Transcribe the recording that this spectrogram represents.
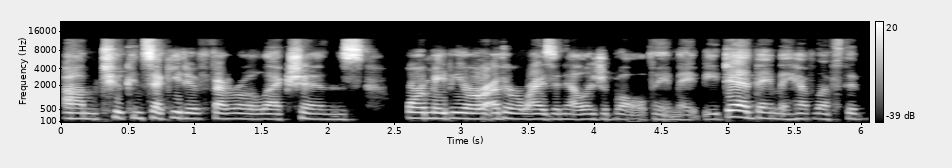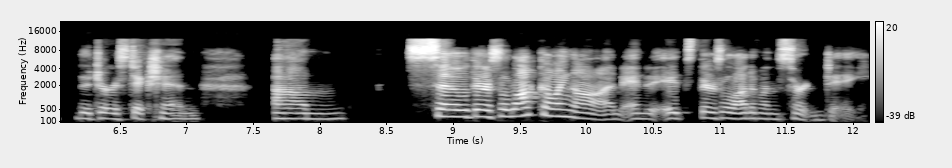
um, two consecutive federal elections or maybe are otherwise ineligible. They may be dead, they may have left the, the jurisdiction. Um, so there's a lot going on and it's there's a lot of uncertainty.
